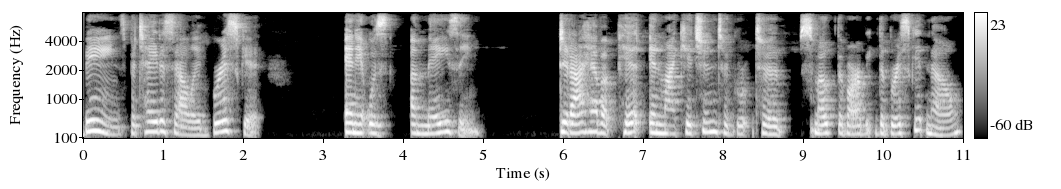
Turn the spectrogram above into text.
beans, potato salad, brisket, and it was amazing. Did I have a pit in my kitchen to to smoke the barbie the brisket? No.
